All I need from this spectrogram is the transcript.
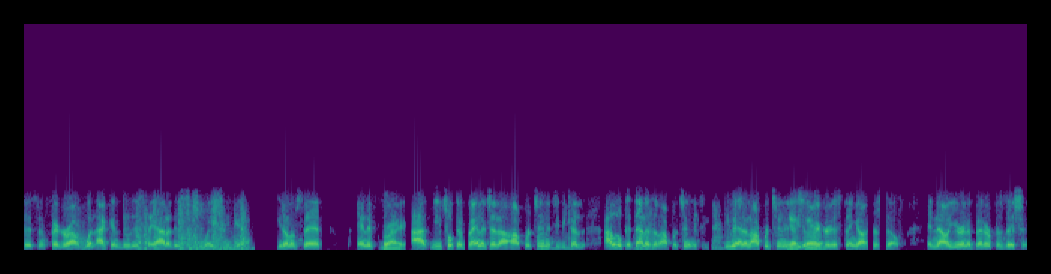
this and figure out what I can do to stay out of this situation again. You know what I'm saying? And if Right. I, you took advantage of that opportunity because I look at that as an opportunity. You had an opportunity Yes, to sir. figure this thing out yourself, and now you're in a better position.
